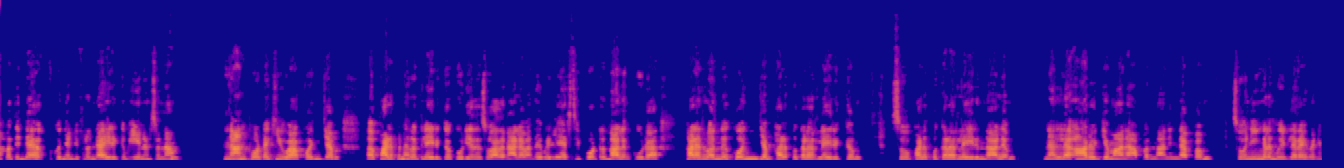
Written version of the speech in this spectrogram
அப்பத்தின் கொஞ்சம் டிஃப்ரெண்ட்டாக இருக்கும். ஏன்னு சொன்னால் நான் போட்ட கியூவா கொஞ்சம் பழுப்பு நிறத்திலே இருக்கக்கூடியது. ஸோ அதனால் வந்து வெள்ளை அரிசி போட்டிருந்தாலும் கூட கலர் வந்து கொஞ்சம் பழுப்பு கலரில் இருக்கும். ஸோ பழுப்பு கலரில் இருந்தாலும் நல்ல ஆரோக்கியமான அப்பம் தான் இந்த அப்பம். ஸோ நீங்களும் வீட்டில் ரை பண்ணி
